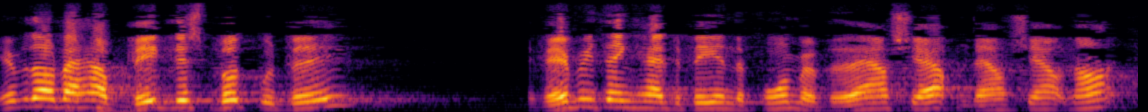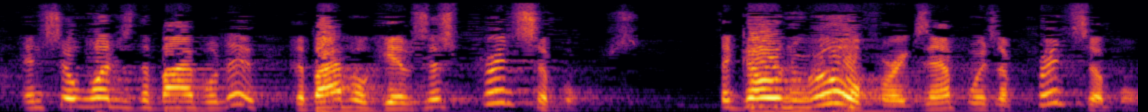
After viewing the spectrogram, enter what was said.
You ever thought about how big this book would be? If everything had to be in the form of thou shalt and thou shalt not. And so what does the Bible do? The Bible gives us principles. The golden rule, for example, is a principle.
